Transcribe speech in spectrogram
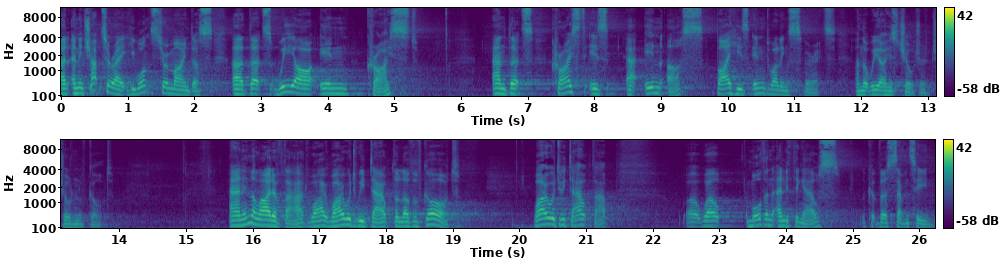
and, and in chapter 8, he wants to remind us uh, that we are in Christ and that Christ is uh, in us by his indwelling spirit and that we are his children, children of God. And in the light of that, why, why would we doubt the love of God? Why would we doubt that? Uh, well, more than anything else, look at verse 17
